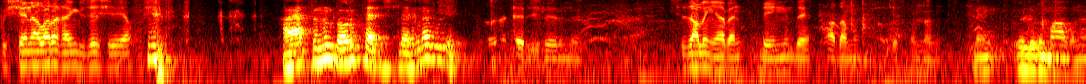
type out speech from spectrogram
Bu şeni alarak en güzel şey yapmış. Hayatının doğru tercihlerinde bugün. Öyle tercihlerimde. Siz alın ya ben lane'in de adamı kesmem lazım. Ben ölürüm abi buna.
